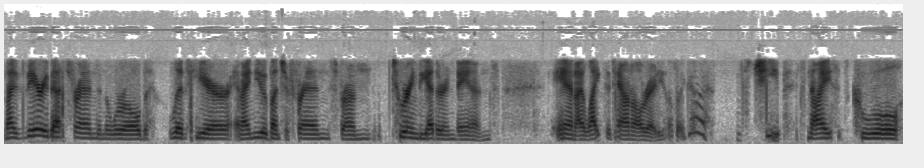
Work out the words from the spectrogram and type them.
my very best friend in the world lives here, and I knew a bunch of friends from touring together in bands, and I liked the town already. I was like, ah, it's cheap, it's nice, it's cool.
